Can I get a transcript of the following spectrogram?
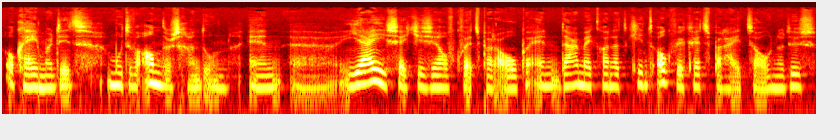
Oké, maar dit moeten we anders gaan doen. En uh, jij zet jezelf kwetsbaar open en daarmee kan het kind ook weer kwetsbaarheid tonen. Dus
